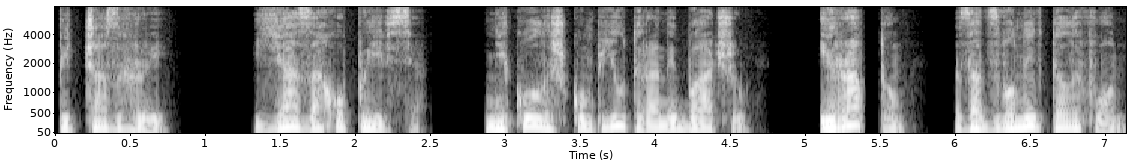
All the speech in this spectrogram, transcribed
під час гри. Я захопився, ніколи ж комп'ютера не бачив, і раптом задзвонив телефон.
